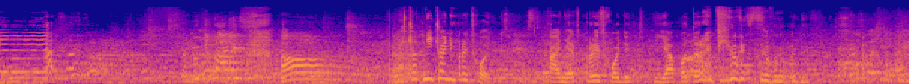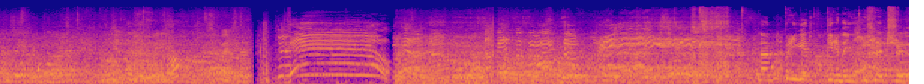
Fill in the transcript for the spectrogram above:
Что-то ничего не происходит. А нет, происходит. Я поторопилась с выводом. Нам привет передают ушедшие.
